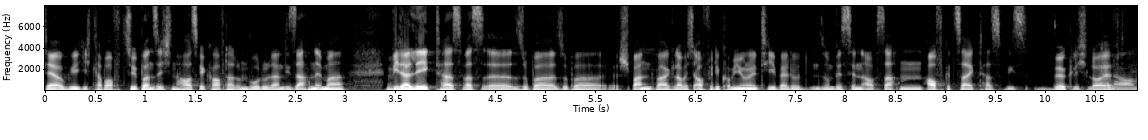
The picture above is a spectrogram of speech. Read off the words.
der irgendwie, ich glaube, auf Zypern sich ein Haus gekauft hat und wo du dann die Sachen immer widerlegt hast, was äh, super, super spannend war, glaube ich, auch für die Community, weil du so ein bisschen auch Sachen aufgezeigt hast, wie es wirklich läuft. Genau.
